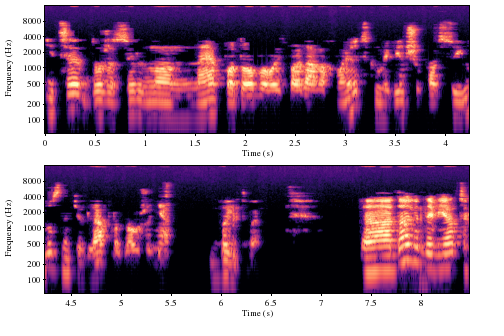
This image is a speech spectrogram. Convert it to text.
і це дуже сильно не подобалось Богдану Хмельницькому, і він шукав союзників для продовження битви. Е, далі дев'ята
